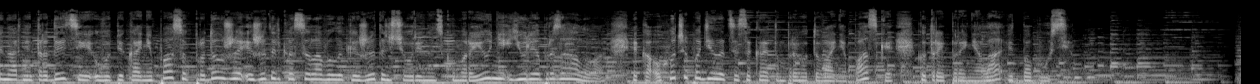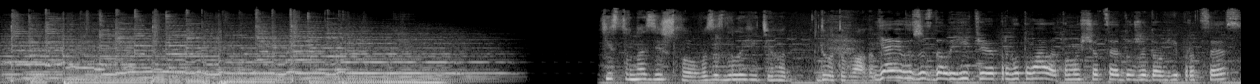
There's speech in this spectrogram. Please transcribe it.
Кулінарні традиції у випіканні пасок продовжує і жителька села Великий Житин, що у Рівненському районі Юлія Бризгалова, яка охоче поділиться секретом приготування паски, котрий перейняла від бабусі. Тісто в нас зійшло, ви заздалегідь його підготували. Я його заздалегідь приготувала, тому що це дуже довгий процес,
